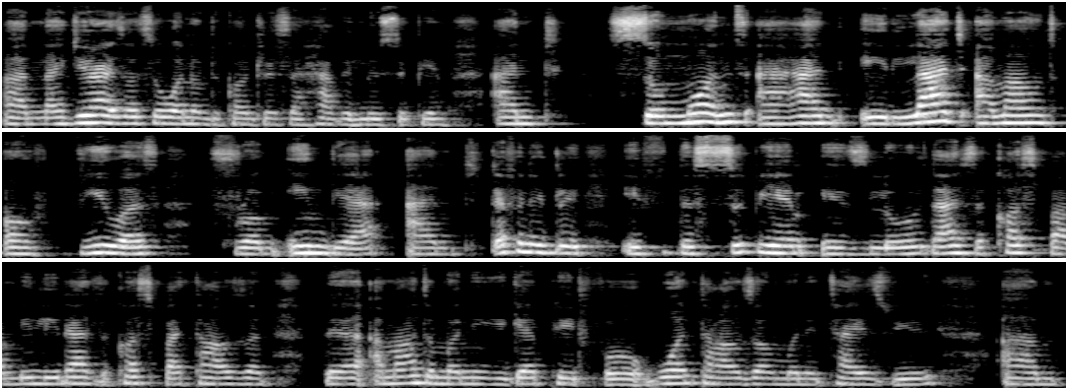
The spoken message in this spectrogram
and Nigeria is also one of the countries that have a low CPM and so months I had a large amount of viewers from India and definitely if the CPM is low that's the cost per million that's the cost per thousand. The amount of money you get paid for 1000 monetized view um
